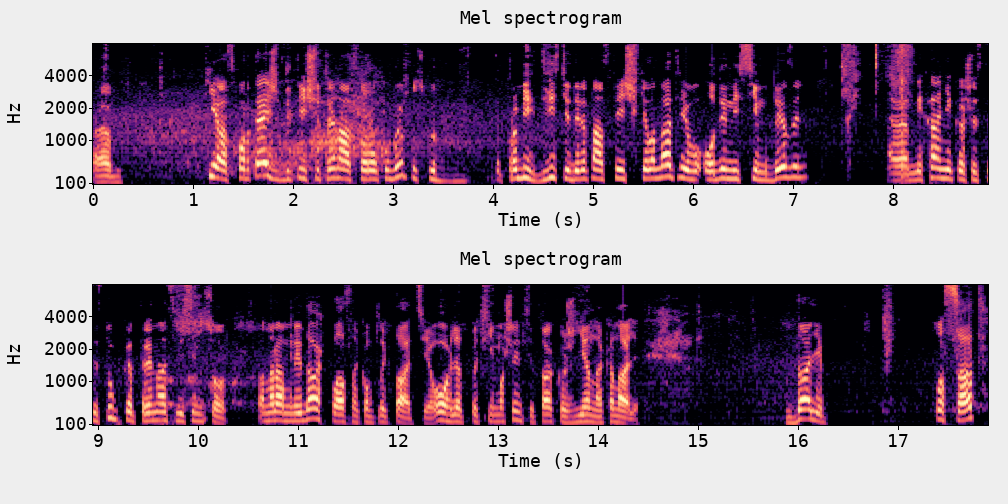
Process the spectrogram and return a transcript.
Е, Kia Sportage 2013 року випуску. Пробіг 219 тисяч кілометрів, 1,7 дизель. Е, Механіка 6 13800. Панорамний дах, класна комплектація. Огляд по цій машинці також є на каналі. Далі Passat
